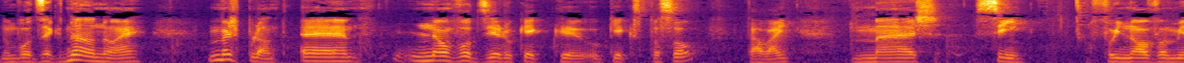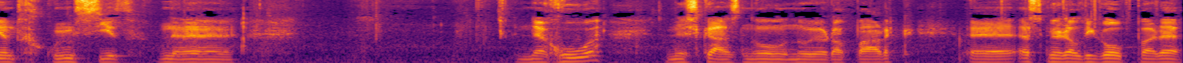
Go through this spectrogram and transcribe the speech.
Não vou dizer que não, não é? Mas pronto, uh, não vou dizer o que, é que, o que é que se passou, está bem? Mas sim, fui novamente reconhecido na, na rua, neste caso no, no Europark, Uh, a senhora ligou para,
